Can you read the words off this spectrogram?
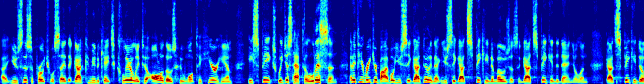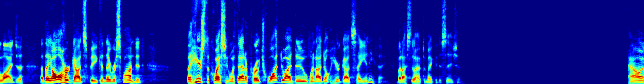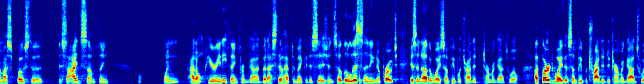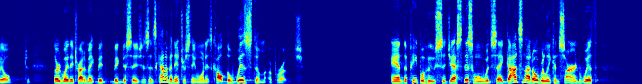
uh, use this approach will say that God communicates clearly to all of those who want to hear Him. He speaks, we just have to listen. And if you read your Bible, you see God doing that. You see God speaking to Moses, and God speaking to Daniel, and God speaking to Elijah. Uh, they all heard God speak, and they responded. But here's the question with that approach what do I do when I don't hear God say anything, but I still have to make a decision? How am I supposed to decide something? When I don't hear anything from God, but I still have to make a decision. So the listening approach is another way some people try to determine God's will. A third way that some people try to determine God's will, third way they try to make big, big decisions, it's kind of an interesting one. It's called the wisdom approach. And the people who suggest this one would say God's not overly concerned with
